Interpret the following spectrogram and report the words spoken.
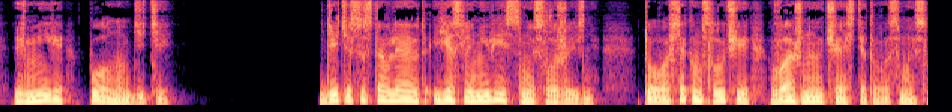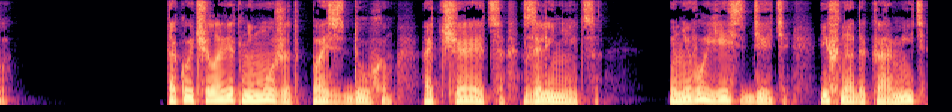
– в мире полном детей. Дети составляют, если не весь смысл жизни, то, во всяком случае, важную часть этого смысла. Такой человек не может пасть духом, отчаяться, залениться. У него есть дети, их надо кормить,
